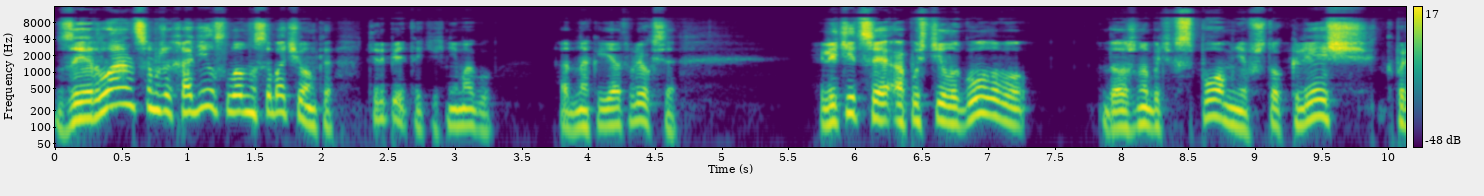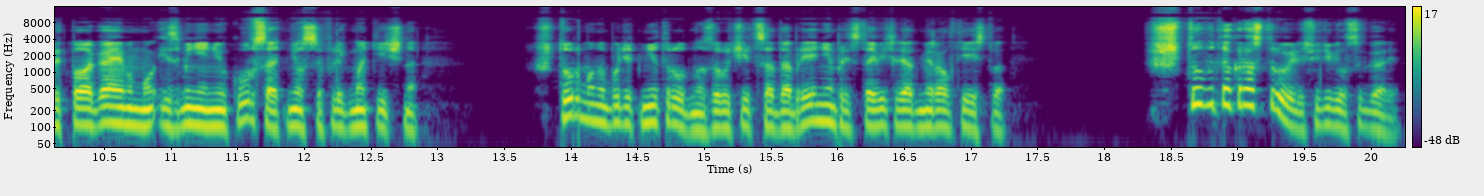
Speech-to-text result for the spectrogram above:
За ирландцем же ходил, словно собачонка. Терпеть таких не могу. Однако я отвлекся. Летиция опустила голову, должно быть, вспомнив, что клещ к предполагаемому изменению курса отнесся флегматично. Штурману будет нетрудно заручиться одобрением представителя Адмиралтейства. — Что вы так расстроились? — удивился Гарри.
